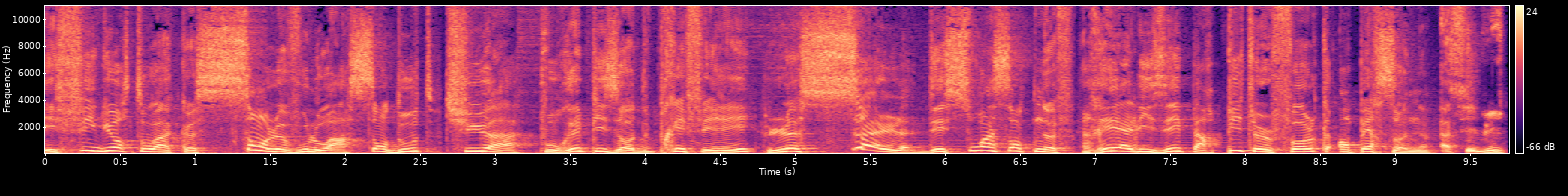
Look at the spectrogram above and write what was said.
Et figure-toi que sans le vouloir, sans doute, tu as pour épisode préféré le seul des 69 réalisé par Peter Falk en personne. Ah, c'est lui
